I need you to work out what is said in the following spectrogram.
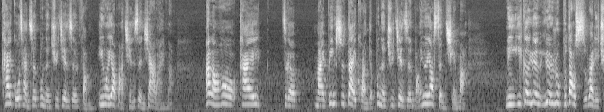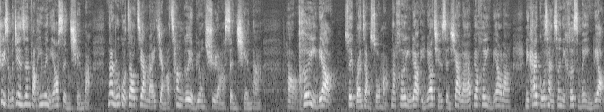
开国产车不能去健身房，因为要把钱省下来嘛。啊，然后开这个买宾士贷款的不能去健身房，因为要省钱嘛。你一个月月入不到十万，你去什么健身房？因为你要省钱嘛。那如果照这样来讲啊，唱歌也不用去啊，省钱啊。好，喝饮料，所以馆长说嘛，那喝饮料，饮料钱省下来，要不要喝饮料啦？你开国产车，你喝什么饮料？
